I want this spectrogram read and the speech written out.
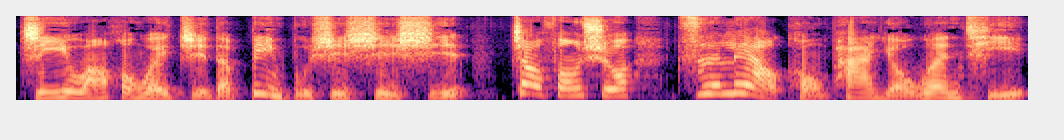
质疑王宏维指的并不是事实。赵峰说资料恐怕有问题，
